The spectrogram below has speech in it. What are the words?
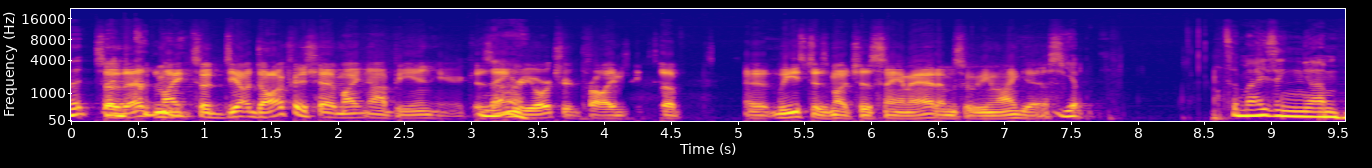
that, So that might so Dogfish Head might not be in here because No. Angry Orchard probably makes up at least as much as Sam Adams would be my guess. Yep. It's amazing um,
